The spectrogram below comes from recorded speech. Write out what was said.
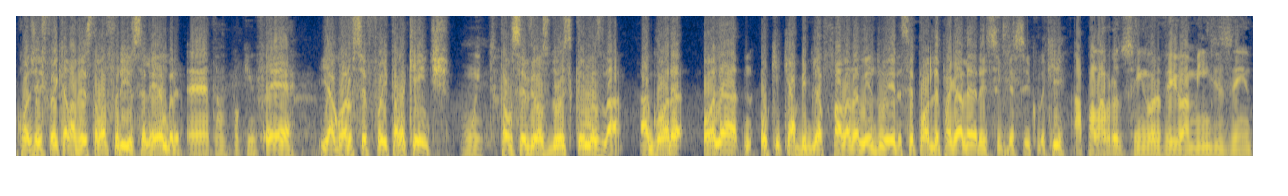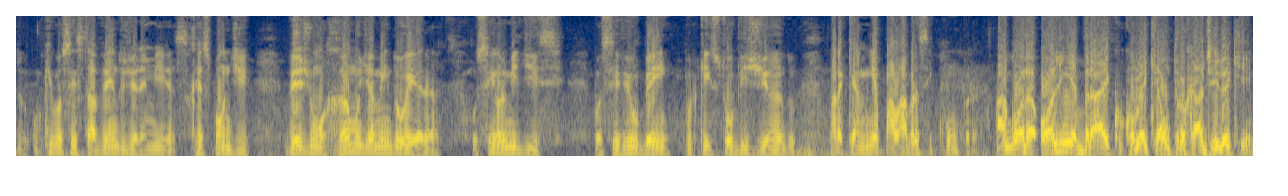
Quando a gente foi aquela vez estava frio, você lembra? É, tá um pouquinho frio. É, e agora você foi e estava quente. Muito. Então você viu os dois climas lá. Agora, olha o que, que a Bíblia fala da amendoeira. Você pode ler para a galera esse versículo aqui? A palavra do Senhor veio a mim dizendo: O que você está vendo, Jeremias? Respondi: Vejo um ramo de amendoeira. O Senhor me disse: Você viu bem, porque estou vigiando para que a minha palavra se cumpra. Agora, olha em hebraico como é que é um trocadilho aqui.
